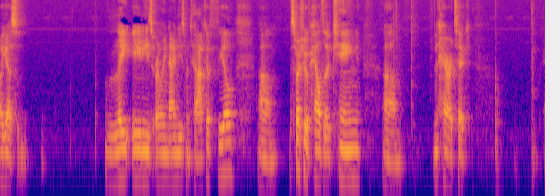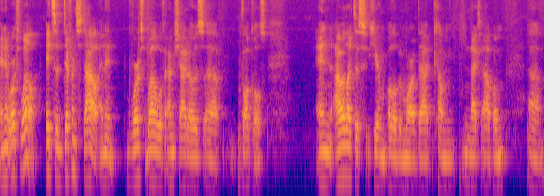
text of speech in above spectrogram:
I guess, late 80s, early 90s Metallica feel, um, especially with Hail to the King. Um, and Heretic, and it works well. It's a different style, and it works well with M Shadows' uh, vocals. And I would like to hear a little bit more of that come next album. Um,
